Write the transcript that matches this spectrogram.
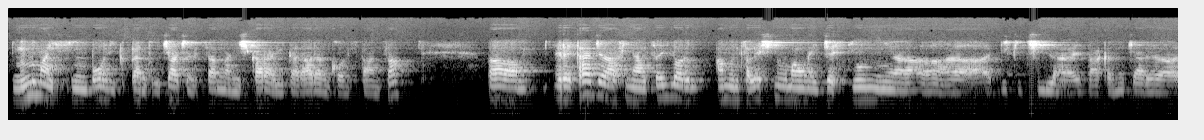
nu numai simbolic pentru ceea ce înseamnă mișcarea literară în Constanța, Uh, retragerea finanțărilor, am înțeles și în urma unei gestiuni uh, dificile, dacă nu chiar uh,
